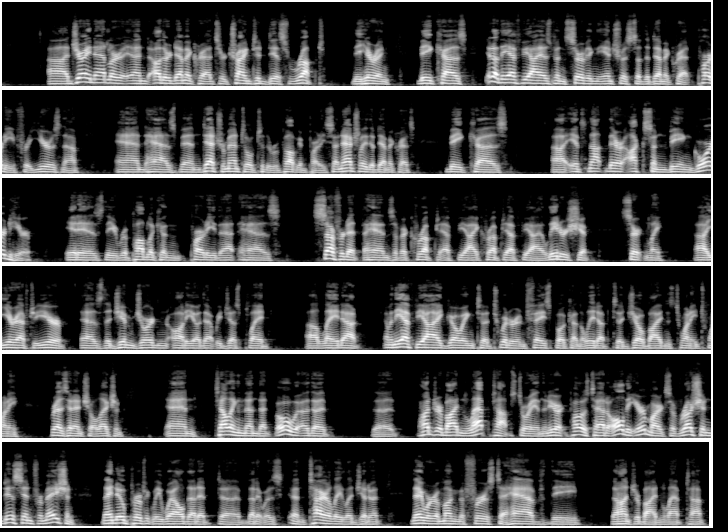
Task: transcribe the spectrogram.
Uh, Jerry Nadler and other Democrats are trying to disrupt the hearing because you know the FBI has been serving the interests of the Democrat Party for years now and has been detrimental to the Republican Party. So naturally, the Democrats, because uh, it's not their oxen being gored here, it is the Republican Party that has suffered at the hands of a corrupt FBI, corrupt FBI leadership, certainly, uh, year after year, as the Jim Jordan audio that we just played uh, laid out. I mean, the FBI going to Twitter and Facebook on the lead up to Joe Biden's 2020 presidential election and telling them that, oh, uh, the the Hunter Biden laptop story in the New York Post had all the earmarks of Russian disinformation. They knew perfectly well that it uh, that it was entirely legitimate. They were among the first to have the the Hunter Biden laptop.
